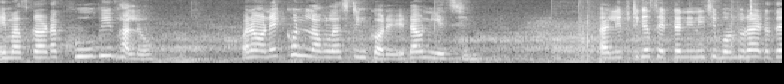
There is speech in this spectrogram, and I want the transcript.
এই মাস্কারাটা খুবই ভালো। মানে অনেকক্ষণ লং লাস্টিং করে, এটাও নিয়েছি। আর লিপস্টিকের সেটটা নিয়ে নিয়েছি বন্ধুরা, এটাতে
